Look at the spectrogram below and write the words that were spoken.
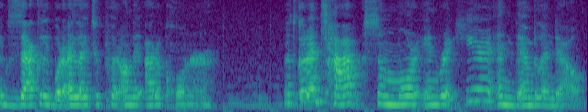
exactly what I like to put on the outer corner. Let's go ahead and tap some more in right here and then blend out.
